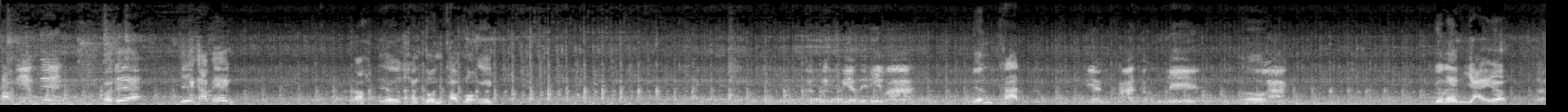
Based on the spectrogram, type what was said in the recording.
ทำเองดิรถเนี่ยยี่จะขับเองอะเดี๋ยวช่างต้นขับเลาะเองแล้วเพิ่งเปลี่ยนไอ้นี่มา เปลี่ยนคลัตช์เปลี่ยนคาร์ดกับคุณเล่เอตัวอล่างเปลี่ยนอะไรมันใหญ่เหรอ ใช่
